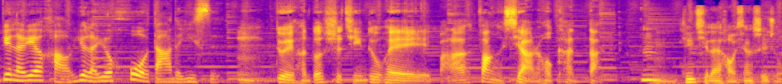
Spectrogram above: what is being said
越来越好，越来越豁达的意思。嗯，对，很多事情都会把它放下，然后看淡。嗯，听起来好像是一种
